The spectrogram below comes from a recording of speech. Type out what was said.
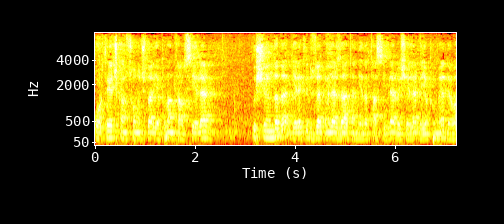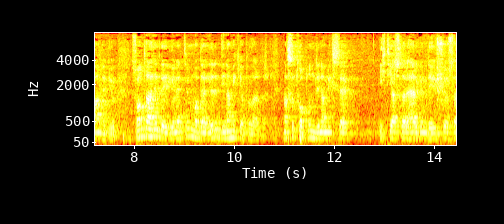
ortaya çıkan sonuçlar, yapılan tavsiyeler ışığında da gerekli düzeltmeler zaten ya da tasdikler ve şeyler de yapılmaya devam ediyor. Son tahlilde yönetim modelleri dinamik yapılardır. Nasıl toplum dinamikse, ihtiyaçları her gün değişiyorsa,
